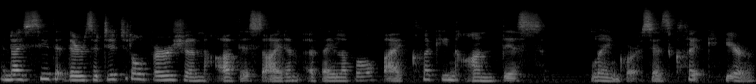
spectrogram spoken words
and I see that there's a digital version of this item available by clicking on this link where it says click here.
